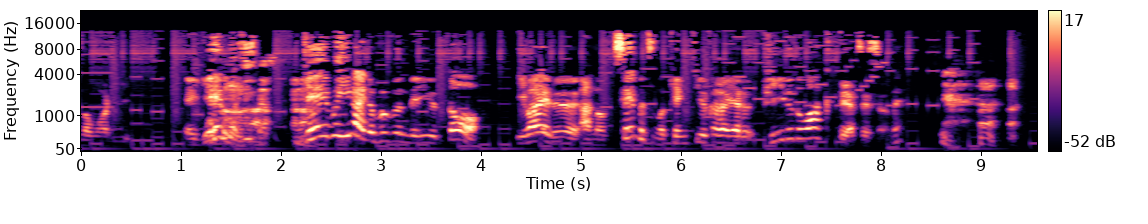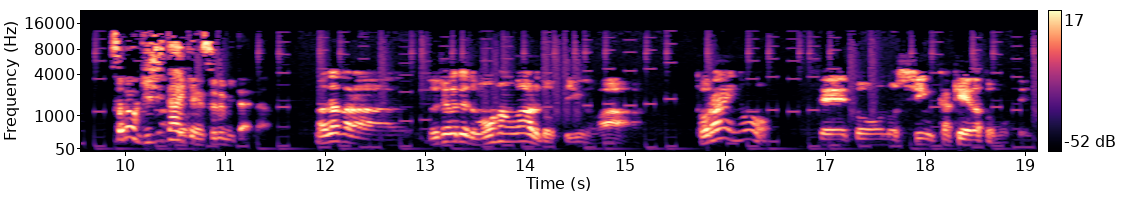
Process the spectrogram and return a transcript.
の森。えゲーム、ゲーム以外の部分で言うと、いわゆる、あの、生物の研究家がやるフィールドワークってやつですよね。それを疑似体験するみたいな。まあだから、どちらかというと、モンハンワールドっていうのは、トライの正当の進化系だと思っていて。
